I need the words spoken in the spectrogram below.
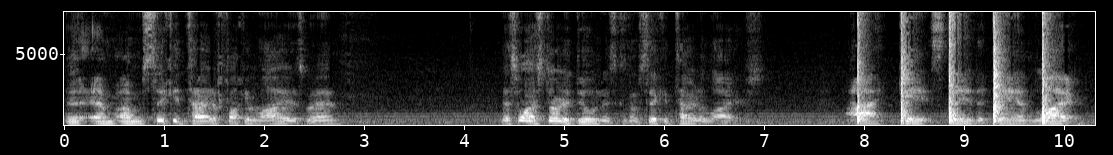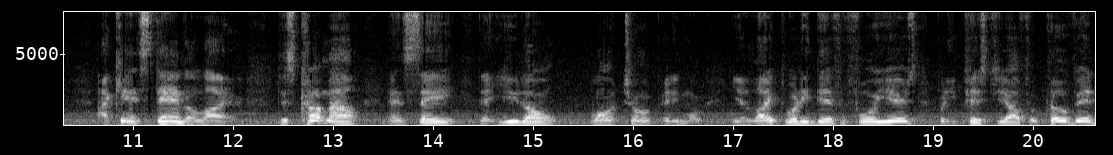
I'm, I'm sick and tired of fucking liars, man. That's why I started doing this, because I'm sick and tired of liars. I can't stand a damn liar. I can't stand a liar. Just come out and say that you don't want Trump anymore. You liked what he did for four years, but he pissed you off with COVID.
